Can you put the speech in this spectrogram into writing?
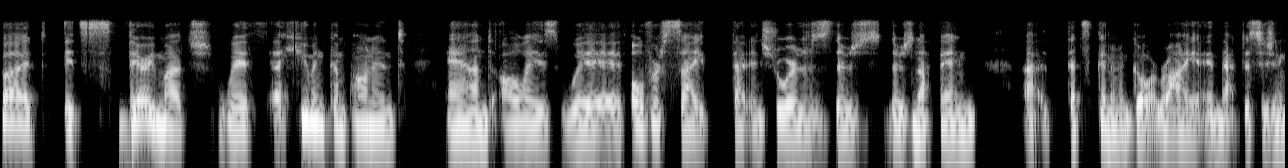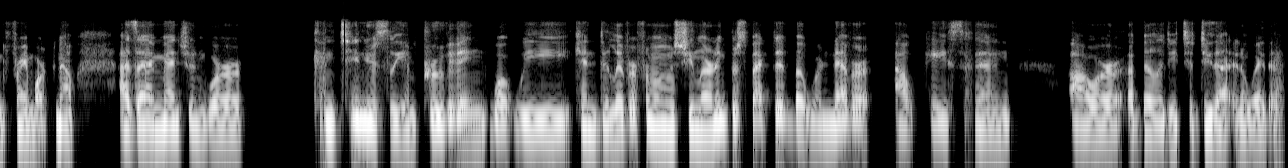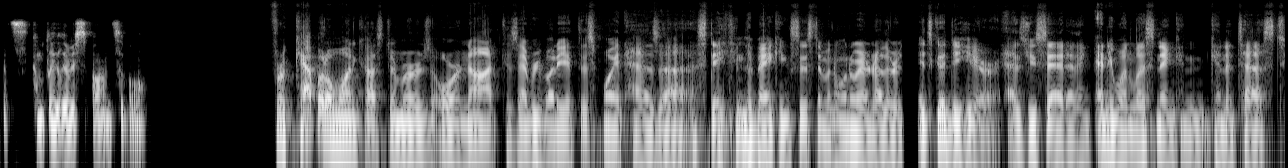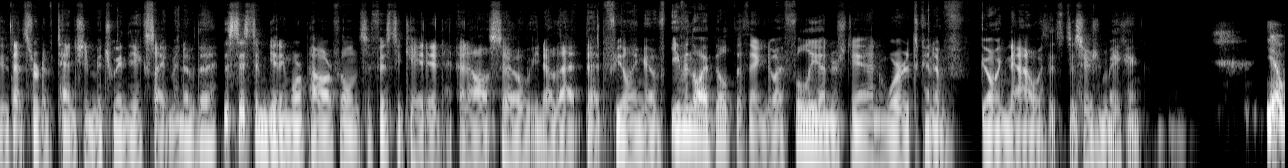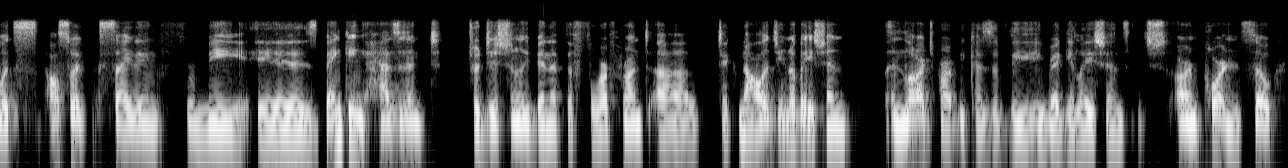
but it's very much with a human component and always with oversight that ensures there's there's nothing uh, that's going to go awry in that decisioning framework. Now, as I mentioned, we're continuously improving what we can deliver from a machine learning perspective, but we're never outpacing our ability to do that in a way that's completely responsible for Capital One customers or not, because everybody at this point has a stake in the banking system in one way or another. It's good to hear. As you said, I think anyone listening can can attest to that sort of tension between the excitement of the, the system getting more powerful and sophisticated and also, you know, that that feeling of even though I built the thing, do I fully understand where it's kind of going now with its decision making? Yeah, what's also exciting for me is banking hasn't traditionally been at the forefront of technology innovation, in large part because of the regulations, which are important. So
